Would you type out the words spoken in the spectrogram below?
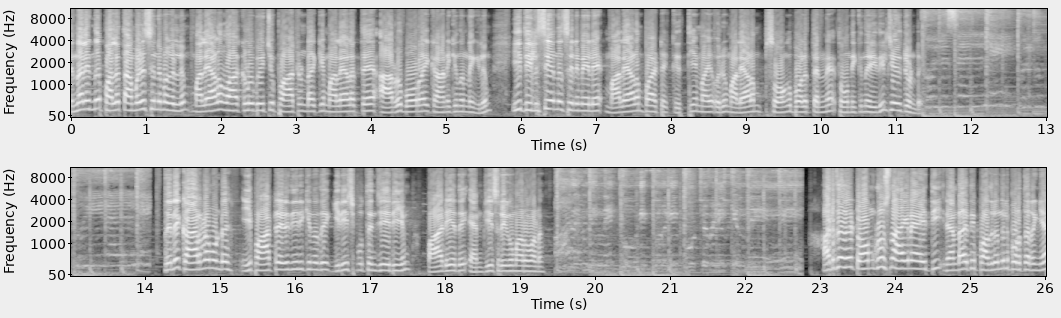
എന്നാൽ ഇന്ന് പല തമിഴ് സിനിമകളിലും മലയാളം വാക്കുകൾ ഉപയോഗിച്ച് പാട്ടുണ്ടാക്കി മലയാളത്തെ അറു ബോറായി കാണിക്കുന്നുണ്ടെങ്കിലും ഈ ദിൽസി എന്ന സിനിമയിലെ മലയാളം പാട്ട് കൃത്യമായി ഒരു മലയാളം സോങ് പോലെ തന്നെ തോന്നിക്കുന്ന രീതിയിൽ ചെയ്തിട്ടുണ്ട്. ഇതിന് കാരണമുണ്ട് ഈ പാട്ട് എഴുതിയിരിക്കുന്നത് ഗിരീഷ് പുത്തഞ്ചേരിയും പാടിയത് എം ജി ശ്രീകുമാറുമാണ്. അടുത്തത് ടോം ക്രൂസ് നായകനായെത്തി രണ്ടായിരത്തി പതിനൊന്നിൽ പുറത്തിറങ്ങിയ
